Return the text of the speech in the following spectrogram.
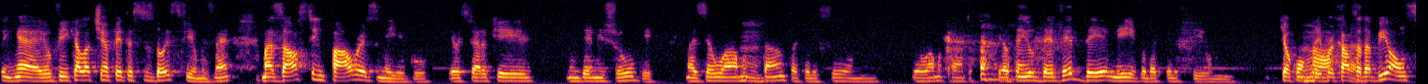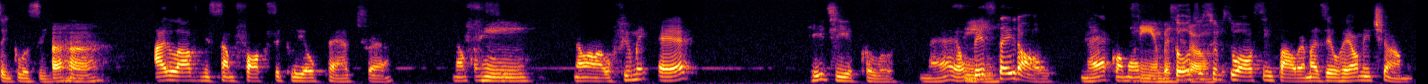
Sim, é, eu vi que ela tinha feito esses dois filmes, né? Mas Austin Powers, amigo, eu espero que ninguém me julgue, mas eu amo Hum. tanto aquele filme. Eu amo tanto. Eu tenho o DVD, amigo, daquele filme. Que eu comprei por Nossa. causa da Beyoncé, inclusive. Aham. I Love Me Some Foxy Cleopatra. Não consigo. Sim. Não, o filme é ridículo, né? É um Sim. besteirol, né? Como Sim, é um todos os filmes do Austin Power, mas eu realmente amo.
